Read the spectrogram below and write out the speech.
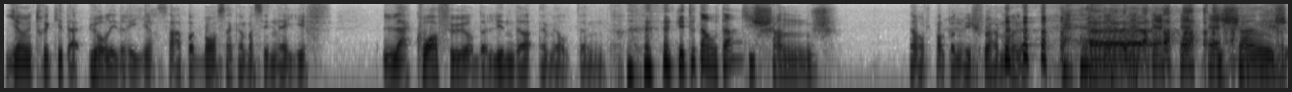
il y a un truc qui est à hurler de rire, ça n'a pas de bon sens comment c'est naïf. La coiffure de Linda Hamilton qui est tout en hauteur? qui change. Non, je parle pas de mes cheveux à moi, là. Euh, qui change,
